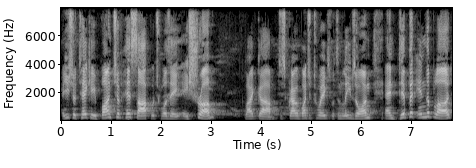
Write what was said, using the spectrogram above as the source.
And you should take a bunch of hyssop, which was a, a shrub, like uh, just grab a bunch of twigs with some leaves on and dip it in the blood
